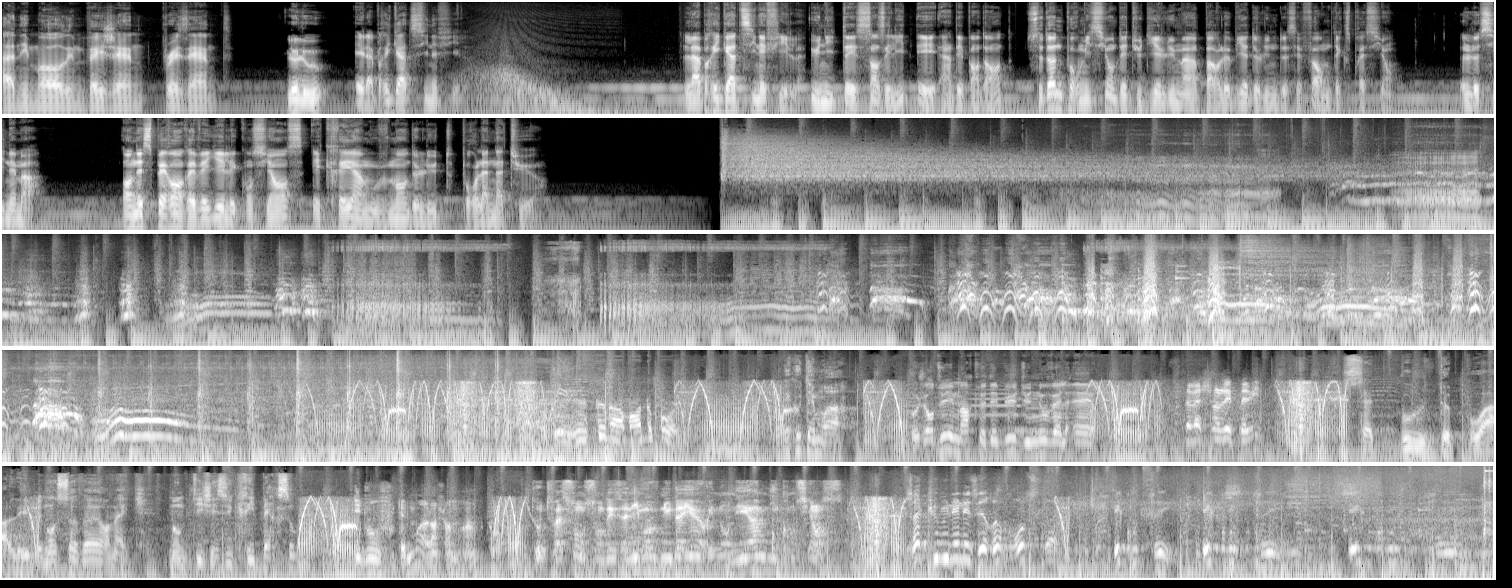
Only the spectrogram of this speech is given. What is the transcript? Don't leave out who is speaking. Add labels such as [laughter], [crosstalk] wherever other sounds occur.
Speaker 1: Animal Invasion present
Speaker 2: Le et la Brigade Cinéphile. La Brigade Cinéphile, unité sans élite et indépendante, se donne pour mission d'étudier l'humain par le biais de l'une de ses formes d'expression, le cinéma, en espérant réveiller les consciences et créer un mouvement de lutte pour la nature.
Speaker 3: Écoutez-moi.
Speaker 4: Aujourd'hui marque le début d'une nouvelle ère.
Speaker 5: Ça va changer très vite.
Speaker 3: Cette boule de poil est...
Speaker 6: C'est mon sauveur, mec. Mon petit Jésus-Christ perso.
Speaker 5: Et vous vous foutez de moi, l'enchantement, hein
Speaker 7: De toute façon, ce sont des animaux venus d'ailleurs, ils n'ont ni âme ni conscience.
Speaker 8: Vous accumulez les erreurs grossières. Écoutez, écoutez, écoutez.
